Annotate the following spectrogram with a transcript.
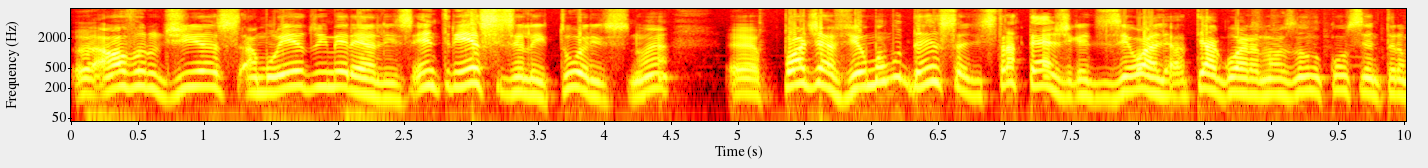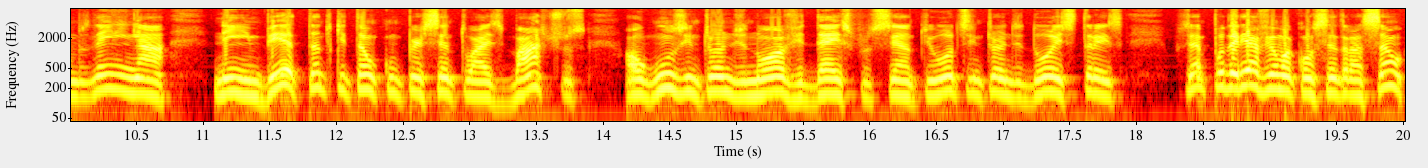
uh, Álvaro Dias, Amoedo e Meirelles. Entre esses eleitores, não é, uh, pode haver uma mudança estratégica, dizer, olha, até agora nós não nos concentramos nem em A nem em B, tanto que estão com percentuais baixos, alguns em torno de 9%, 10% e outros em torno de 2%, 3%. Poderia haver uma concentração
